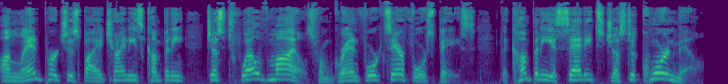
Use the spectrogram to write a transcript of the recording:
on land purchased by a Chinese company just 12 miles from Grand Forks Air Force Base. The company has said it's just a corn mill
